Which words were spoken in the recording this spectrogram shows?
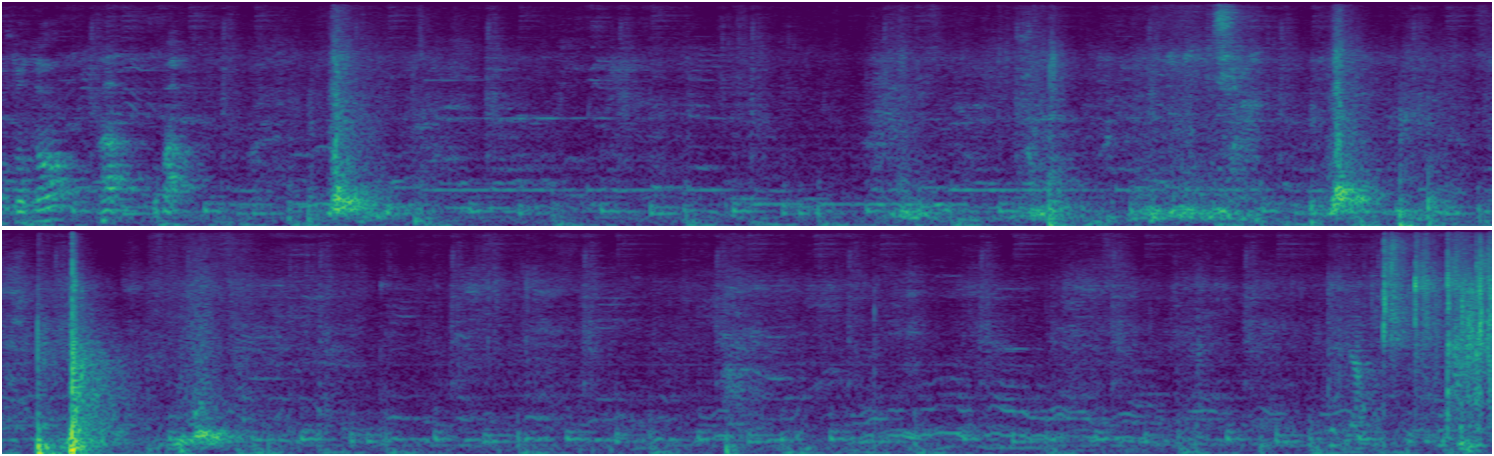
On t'entend Ah, on part. Obrigado.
